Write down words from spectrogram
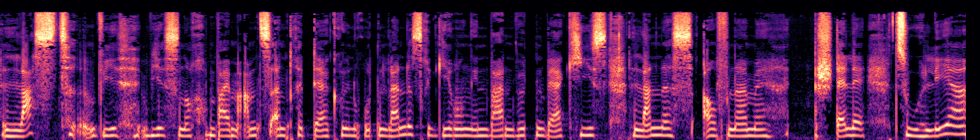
Last, wie, wie es noch beim Amtsantritt der grün-roten Landesregierung in Baden-Württemberg hieß, Landesaufnahme Stelle zu Lea,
